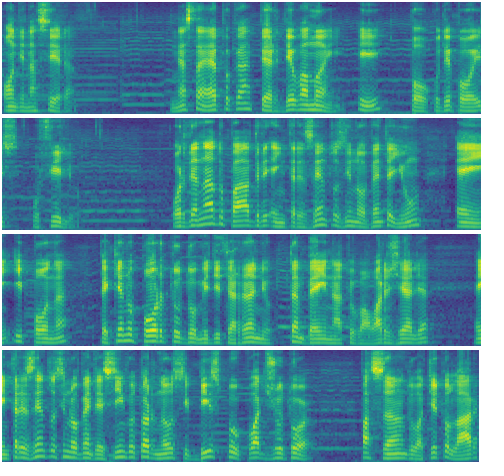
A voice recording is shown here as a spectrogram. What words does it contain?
onde nascera. Nesta época, perdeu a mãe e, pouco depois, o filho. Ordenado padre em 391 em Hipona, pequeno porto do Mediterrâneo, também na atual Argélia, em 395 tornou-se bispo coadjutor, passando a titular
